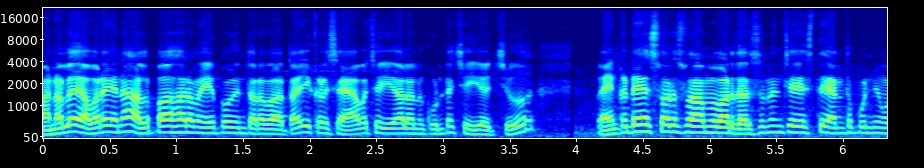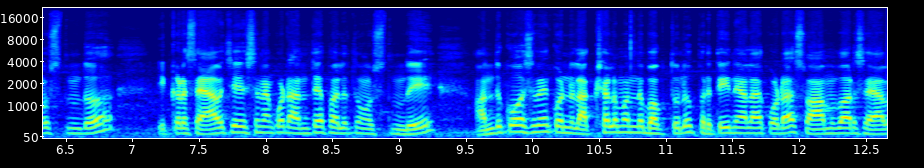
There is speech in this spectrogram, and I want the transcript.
మనలో ఎవరైనా అల్పాహారం అయిపోయిన తర్వాత ఇక్కడ సేవ చేయాలనుకుంటే చేయొచ్చు. వెంకటేశ్వర స్వామి వారి దర్శనం చేస్తే ఎంత పుణ్యం వస్తుందో ఇక్కడ సేవ చేసినా కూడా అంతే ఫలితం వస్తుంది. అందుకోసమే కొన్ని లక్షల మంది భక్తులు ప్రతి నెల కూడా స్వామివారి సేవ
